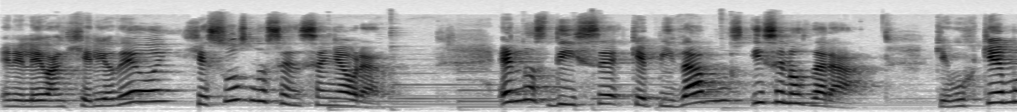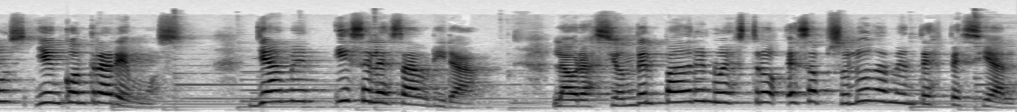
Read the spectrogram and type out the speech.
En el Evangelio de hoy, Jesús nos enseña a orar. Él nos dice que pidamos y se nos dará, que busquemos y encontraremos, llamen y se les abrirá. La oración del Padre nuestro es absolutamente especial,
